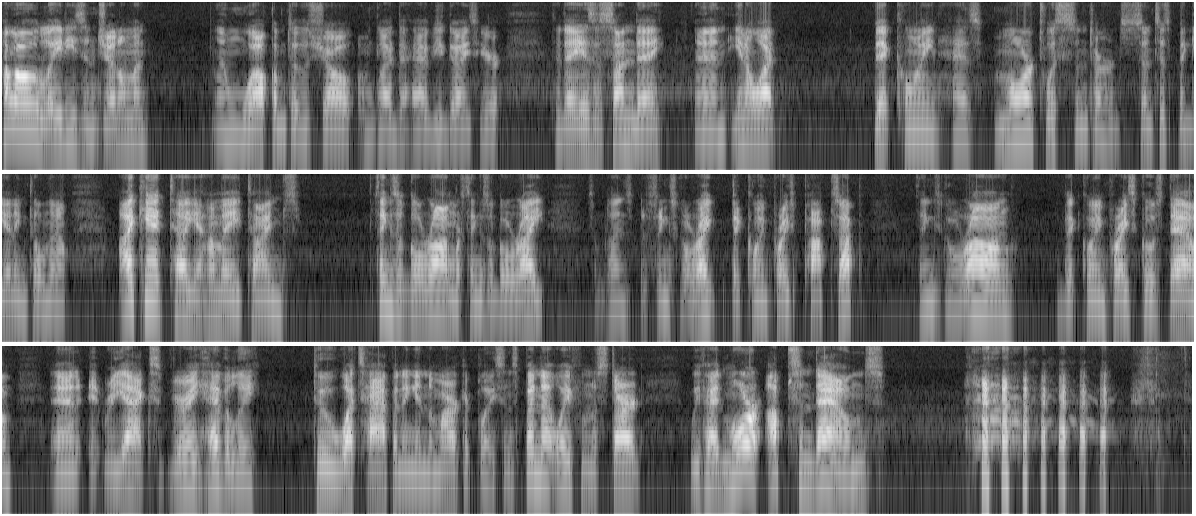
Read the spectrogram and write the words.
Hello, ladies and gentlemen, and welcome to the show. I'm glad to have you guys here. Today is a Sunday, and you know what? Bitcoin has more twists and turns since its beginning till now. I can't tell you how many times things will go wrong or things will go right. Sometimes if things go right, Bitcoin price pops up. Things go wrong, Bitcoin price goes down, and it reacts very heavily to what's happening in the marketplace. And it's been that way from the start. We've had more ups and downs.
